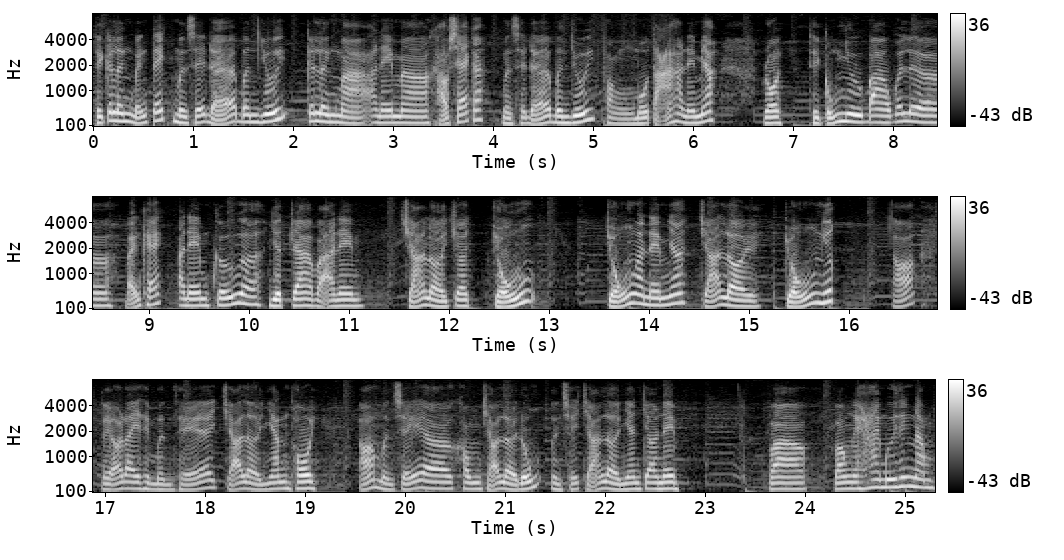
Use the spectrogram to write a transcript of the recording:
Thì cái link bản test mình sẽ để ở bên dưới. Cái link mà anh em à, khảo sát á, mình sẽ để ở bên dưới phần mô tả anh em nhé. Rồi, thì cũng như bao cái ờ, bản khác, anh em cứ ờ, dịch ra và anh em trả lời cho chuẩn chuẩn anh em nhé. Trả lời chuẩn nhất. Đó, thì ở đây thì mình sẽ trả lời nhanh thôi. Đó, mình sẽ ờ, không trả lời đúng, mình sẽ trả lời nhanh cho anh em. Và vào ngày 20 tháng 5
